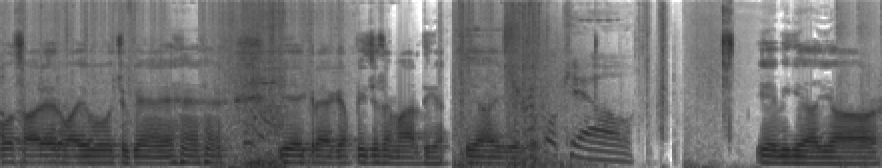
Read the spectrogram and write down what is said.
वो सारे रिवाइव हो चुके हैं। ये एक रह गया पीछे से मार दिया। या ये ये भी गया यार।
